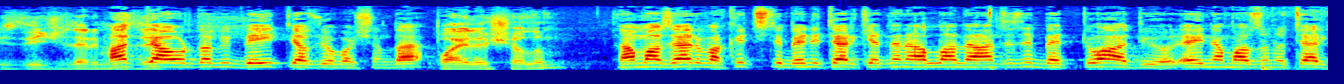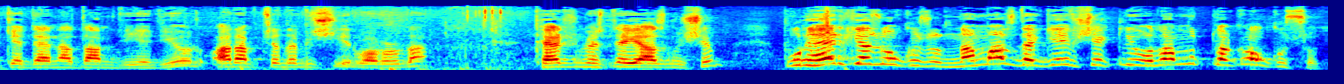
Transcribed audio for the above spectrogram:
izleyicilerimizle Hatta orada bir beyit yazıyor başında. paylaşalım. Namaz her vakit işte beni terk eden Allah lanetine beddua diyor. Ey namazını terk eden adam diye diyor. Arapçada bir şiir var orada. Tercümesinde yazmışım. Bunu herkes okusun. Namazda gevşekliği olan mutlaka okusun.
